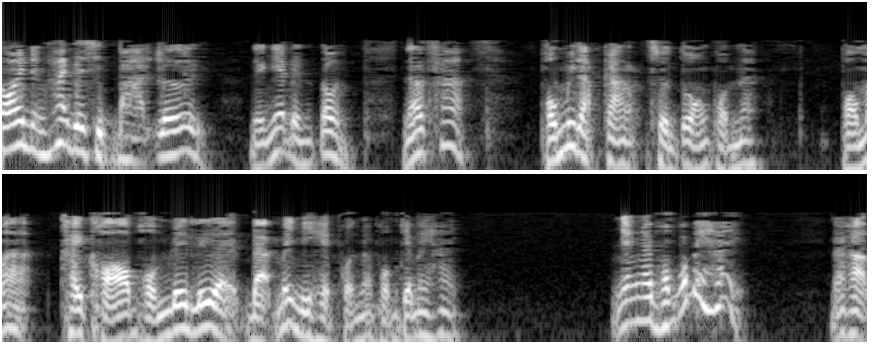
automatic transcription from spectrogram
ร้อยหนึ่งให้ไปสิบบาทเลย อย่างเงี้ยเป็นต้น แล้วถ้า ผมมีหลักการส่วนตัวของผมนะผมว่าใครขอผมเรื่อยๆแบบไม่มีเหตุผลนะผมจะไม่ให้ ยังไงผมก็ไม่ให้นะครับ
